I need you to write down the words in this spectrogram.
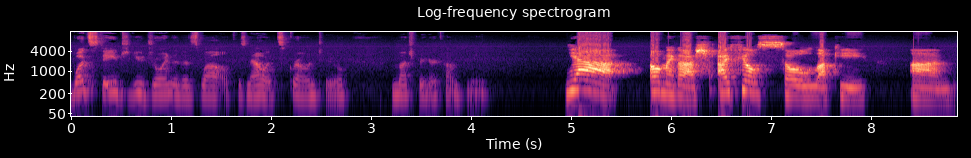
what stage did you join it as well? Because now it's grown to a much bigger company. Yeah. Oh my gosh, I feel so lucky. Um,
